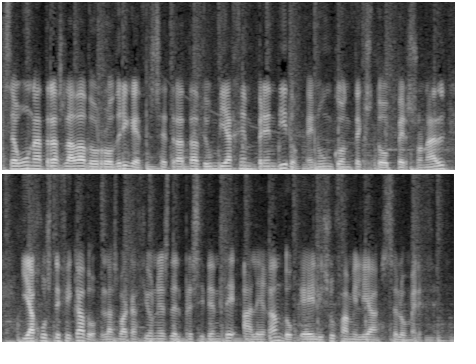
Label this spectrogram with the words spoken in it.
Según ha trasladado Rodríguez, se trata de un viaje emprendido en un contexto personal y ha justificado las vacaciones del presidente alegando que él y su familia se lo merecen.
